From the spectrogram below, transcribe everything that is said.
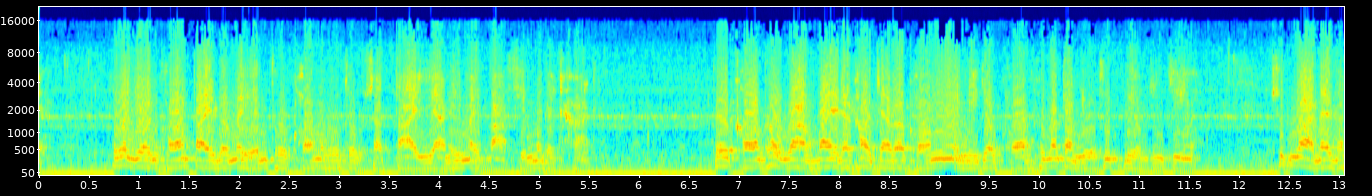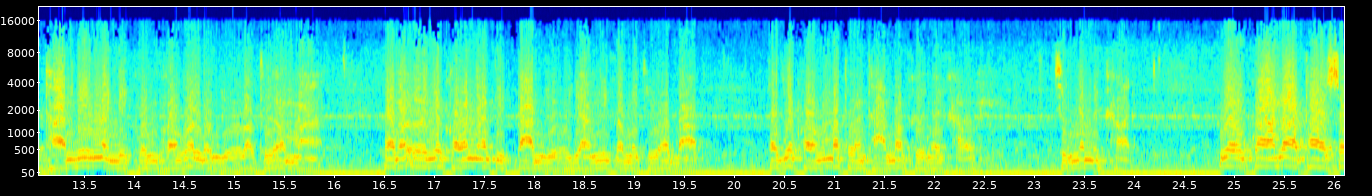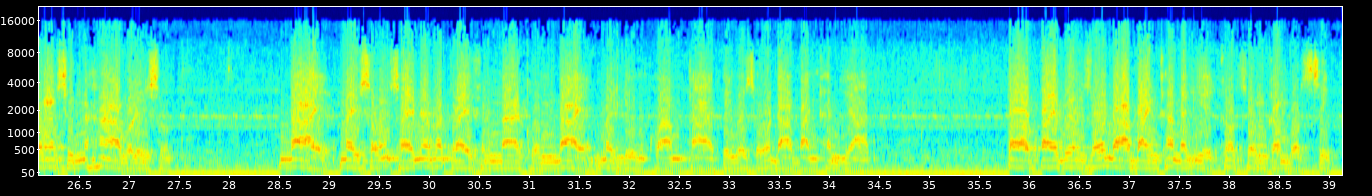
ว่าโยนของไปโดยไม่เห็นถูกของมันถูกสัตว์ตายอย่างนี้ไม่บาปสินไม่ได้ขาดถ้าของเขาวางไว้แต่เข้าใจว่าของนี้ไม่มีเจ้าของคือว่าต้องอยู่ที่เปลี่ยวจริง ๆ คิดว่าในสถานนี้ไม่มีคนของก็หล่นอยู่เราถือเอามา แต่เราเออเจ้าของยังติดตามอยู่อย่างนี้ก็ไม่ถือว่าบาปแต่เจ้าของมาทวงถามต้องคืนให้เขาสิ่งนั้นไม่ขาดเรื่องความว่าถ้าทรงสินห้าบริสุทธิ์ ได้ไม่สงสัยในพระไตรสนาคมได้ไม่ลืมความตายเป็นโสดาบันขั้นยาดต่อไปเป็นโสดาบันขั้นละเอียดก็ทรงกำหนดสิบ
